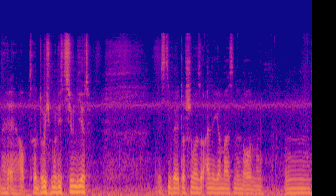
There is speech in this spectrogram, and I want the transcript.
Naja, Hauptsache durchmunitioniert. Ist die Welt doch schon mal so einigermaßen in Ordnung. Hm.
